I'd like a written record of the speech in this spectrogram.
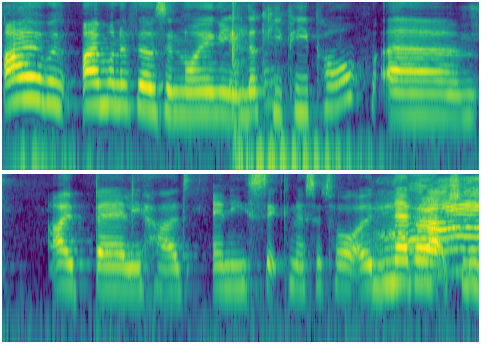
I was, I'm one of those annoyingly lucky people. Um, I barely had any sickness at all. I never actually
